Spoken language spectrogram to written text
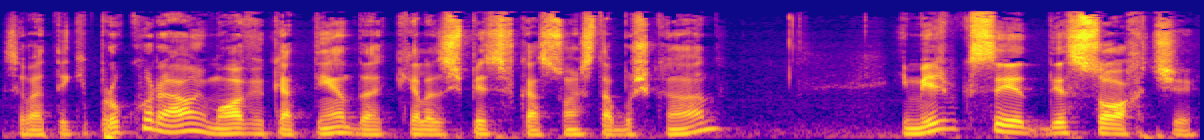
Você vai ter que procurar um imóvel que atenda aquelas especificações que está buscando. E mesmo que você dê sorte,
